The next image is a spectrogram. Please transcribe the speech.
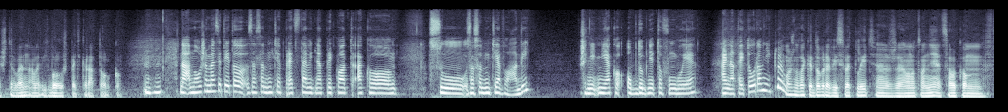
ešte len, ale ich bolo už 5 krát toľko. Uh-huh. No a môžeme si tieto zasadnutia predstaviť napríklad ako sú zasadnutia vlády? Že nejako obdobne to funguje? Aj na tejto úrovni? Tu je možno také dobre vysvetliť, že ono to nie je celkom v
